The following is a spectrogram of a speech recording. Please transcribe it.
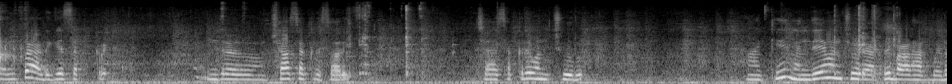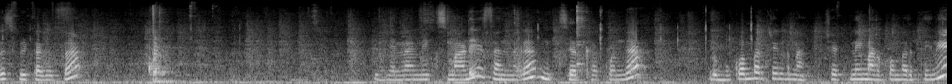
ಸ್ವಲ್ಪ ಅಡುಗೆ ಸಕ್ಕರೆ. ಅಂದ್ರೆ ಚಹಾ ಸಕ್ಕರೆ ಸಾರಿ ಚಹಾ ಸಕ್ಕರೆ ಒಂದು ಚೂರು ಹಾಕಿ ಒಂದೇ ಒಂದು ಚೂರು ಹಾಕ್ರಿ ಭಾಳ ಹಾಕ್ಬೇಡ್ರಿ ಸ್ವೀಟ್ ಆಗುತ್ತೆ? ಇದನ್ನೆಲ್ಲ ಮಿಕ್ಸ್ ಮಾಡಿ ಸಣ್ಣಗೆ ಮಿಕ್ಸರ್ಗೆ ಹಾಕೊಂಡು ರುಬ್ಕೊಂಬರ್ತೀನಿ ರೀ ನಾನು ಚಟ್ನಿ ಮಾಡ್ಕೊಂಬರ್ತೀನಿ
